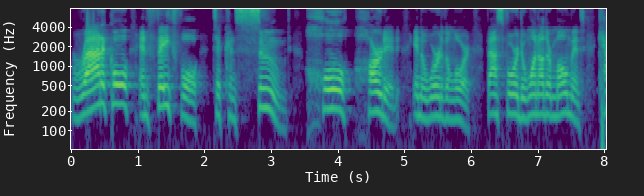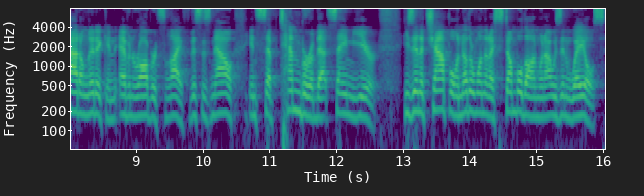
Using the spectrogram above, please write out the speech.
radical and faithful to consumed, wholehearted in the word of the Lord. Fast forward to one other moment, catalytic in Evan Roberts' life. This is now in September of that same year. He's in a chapel, another one that I stumbled on when I was in Wales.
